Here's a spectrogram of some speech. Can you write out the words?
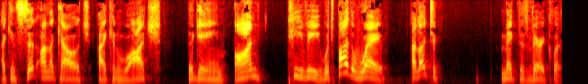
I can sit on the couch. I can watch the game on TV, which, by the way, I'd like to make this very clear.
